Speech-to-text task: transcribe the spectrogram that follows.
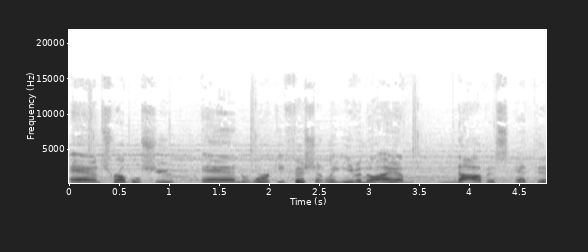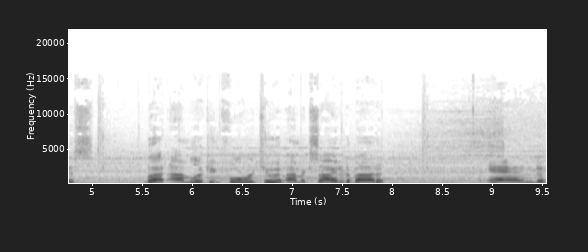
and troubleshoot and work efficiently, even though I am novice at this. But I'm looking forward to it. I'm excited about it. And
